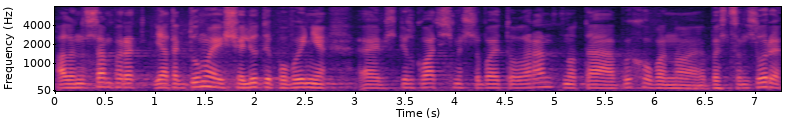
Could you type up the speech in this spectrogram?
Але насамперед, я так думаю, що люди повинні е, спілкуватися між собою толерантно та виховано без цензури,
